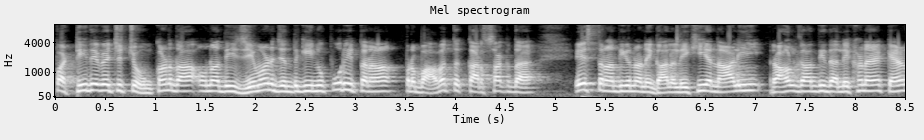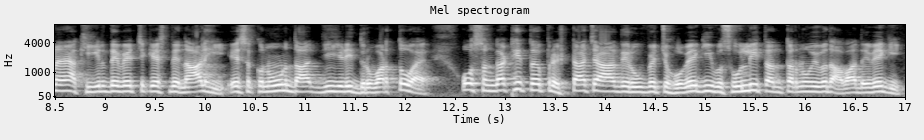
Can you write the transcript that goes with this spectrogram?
ਭੱਠੀ ਦੇ ਵਿੱਚ ਝੋਂਕਣ ਦਾ ਉਹਨਾਂ ਦੀ ਜੀਵਨ ਜ਼ਿੰਦਗੀ ਨੂੰ ਪੂਰੀ ਤਰ੍ਹਾਂ ਪ੍ਰਭਾਵਿਤ ਕਰ ਸਕਦਾ ਹੈ। ਇਸ ਤਰ੍ਹਾਂ ਦੀ ਉਹਨਾਂ ਨੇ ਗੱਲ ਲਿਖੀ ਹੈ। ਨਾਲ ਹੀ ਰਾਹੁਲ ਗਾਂਧੀ ਦਾ ਲਿਖਣਾ ਹੈ, ਕਹਿਣਾ ਹੈ, ਅਖੀਰ ਦੇ ਵਿੱਚ ਕਿ ਇਸ ਦੇ ਨਾਲ ਹੀ ਇਸ ਕਾਨੂੰਨ ਦਾ ਜੀ ਜਿਹੜੀ ਦੁਰਵਰਤੋਂ ਹੈ, ਉਹ ਸੰਗਠਿਤ ਭ੍ਰਿਸ਼ਟਾਚਾਰ ਦੇ ਰੂਪ ਵਿੱਚ ਹੋਵੇਗੀ, ਵਸੂਲੀ ਤੰਤਰ ਨੂੰ ਵੀ ਵਧਾਵਾ ਦੇਵੇਗੀ।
